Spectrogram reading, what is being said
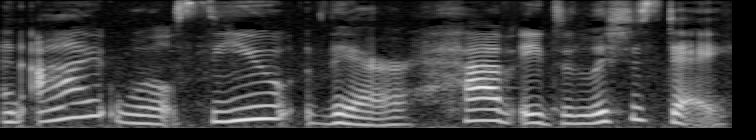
And I will see you there. Have a delicious day.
